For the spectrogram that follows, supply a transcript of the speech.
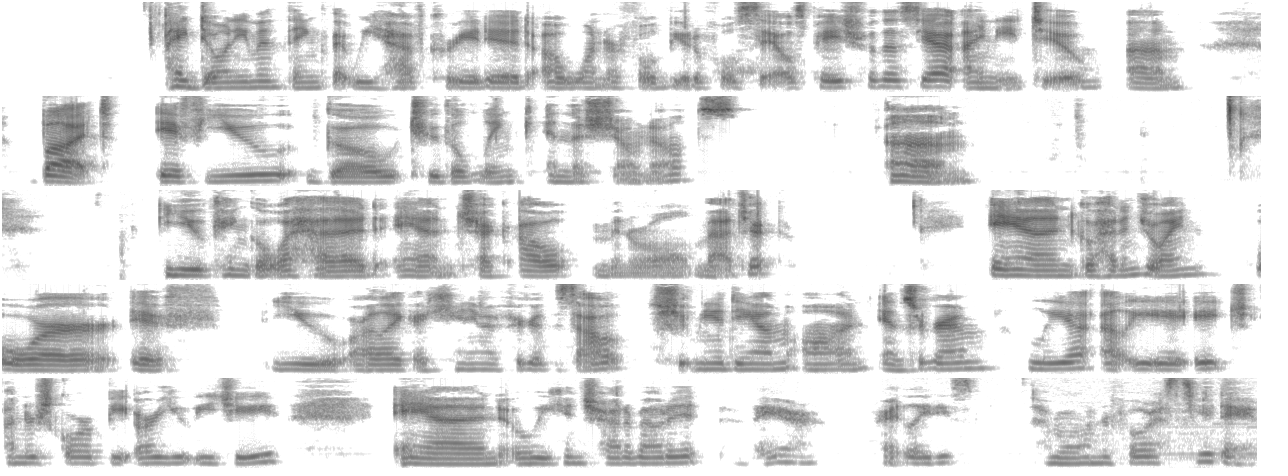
I don't even think that we have created a wonderful, beautiful sales page for this yet. I need to. Um, but if you go to the link in the show notes, um, you can go ahead and check out Mineral Magic and go ahead and join. Or if you are like, I can't even figure this out, shoot me a DM on Instagram, Leah, L E A H underscore B R U E G, and we can chat about it there. All right, ladies, have a wonderful rest of your day.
